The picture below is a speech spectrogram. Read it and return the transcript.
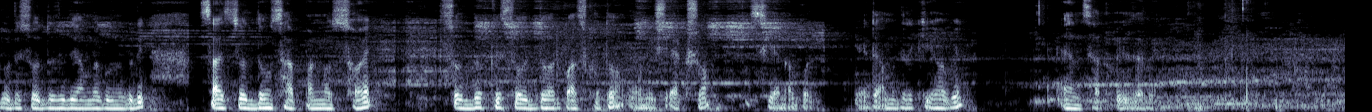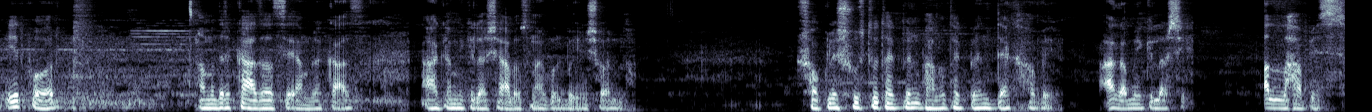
দুটি চোদ্দ যদি আমরা গুণ করি সাত চোদ্দ, ছাপ্পান্ন, ছয়। চোদ্দোকে চোদ্দ আর পাঁচ কত? উনিশ, একশো ছিয়ানব্বই। এটা আমাদের কি হবে? অ্যান্সার হয়ে যাবে। এরপর আমাদের কাজ আছে, আমরা কাজ। আগামী ক্লাসে আলোচনা করব ইনশাল্লাহ সকলে সুস্থ থাকবেন, ভালো থাকবেন, দেখা হবে আগামী ক্লাসে। আল্লাহ হাফিজ।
